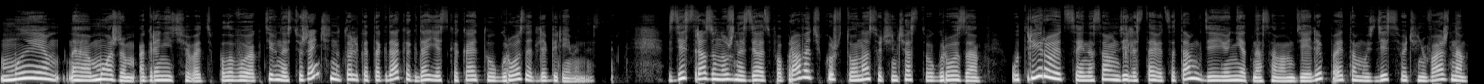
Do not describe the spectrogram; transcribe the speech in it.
Мы э, можем ограничивать половую активность у женщины только тогда, когда есть какая-то угроза для беременности. Здесь сразу нужно сделать поправочку, что у нас очень часто угроза утрируется и на самом деле ставится там, где ее нет на самом деле. Поэтому здесь очень важно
